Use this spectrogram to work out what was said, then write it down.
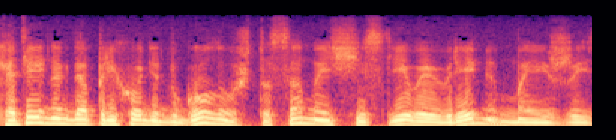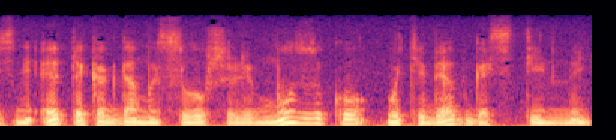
«Хотя иногда приходит в голову, что самое счастливое время в моей жизни — это когда мы слушали музыку у тебя в гостиной.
